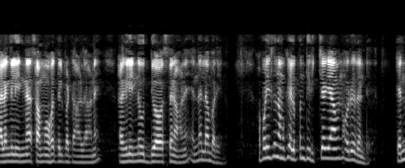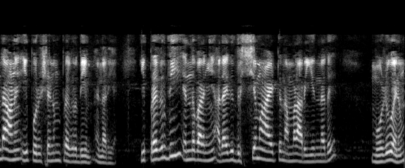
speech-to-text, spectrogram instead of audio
അല്ലെങ്കിൽ ഇന്ന സമൂഹത്തിൽപ്പെട്ട ആളാണ് അല്ലെങ്കിൽ ഇന്ന ഉദ്യോഗസ്ഥനാണ് എന്നെല്ലാം പറയുന്നു. അപ്പോൾ ഇത് നമുക്ക് എളുപ്പം തിരിച്ചറിയാൻ ഒരു ഇതുണ്ട്. എന്താണ് ഈ പുരുഷനും പ്രകൃതിയും എന്നറിയാൻ. ഈ പ്രകൃതി എന്ന് പറഞ്ഞ് അതായത് ദൃശ്യമായിട്ട് നമ്മൾ അറിയുന്നത് മുഴുവനും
